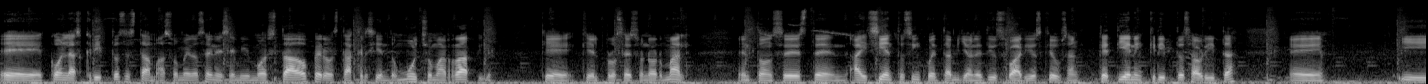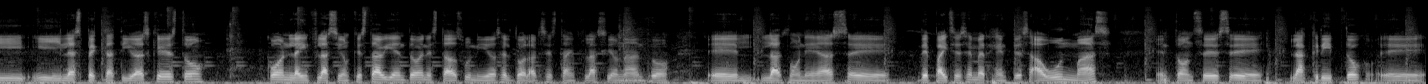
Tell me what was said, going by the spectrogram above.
Eh, con las criptos está más o menos en ese mismo estado, pero está creciendo mucho más rápido que, el proceso normal. Entonces hay 150 millones de usuarios que usan, que tienen criptos ahorita. Eh, y, la expectativa es que esto, con la inflación que está habiendo en Estados Unidos, el dólar se está inflacionando, las monedas de países emergentes aún más. Entonces eh, la cripto eh,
